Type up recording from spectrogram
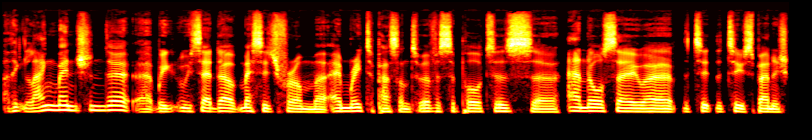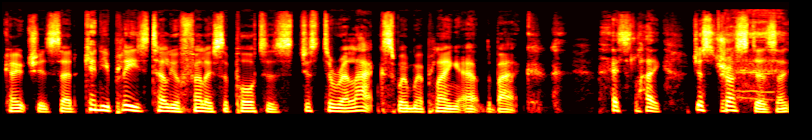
I think Lange mentioned it. Uh, we we said a message from uh, Emery to pass on to other supporters, and also the two, the two Spanish coaches said, "Can you please tell your your fellow supporters just to relax when we're playing out the back. It's like just trust us. I,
